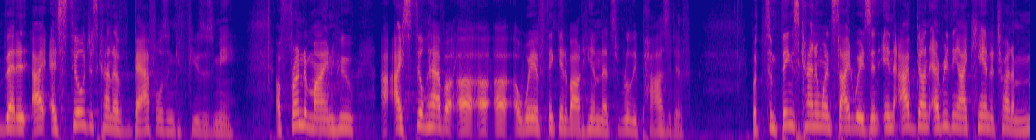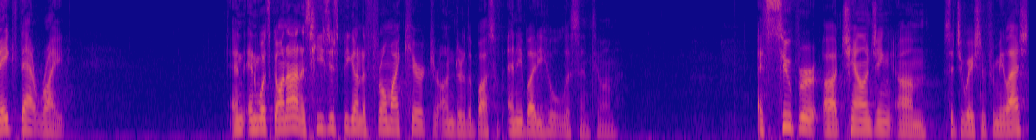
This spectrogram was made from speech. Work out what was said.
that it, I, it still just kind of baffles and confuses me. A friend of mine who I still have a, a, a, a way of thinking about him that's really positive. But some things kind of went sideways, and, and I've done everything I can to try to make that right. And, and what's gone on is he's just begun to throw my character under the bus with anybody who will listen to him. It's super uh, challenging um, situation for me. Last,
